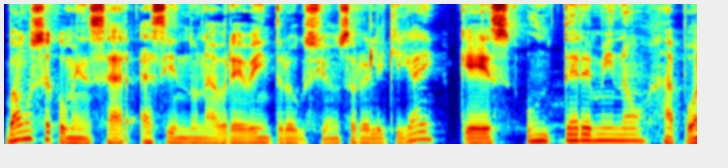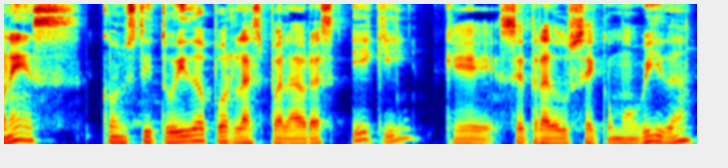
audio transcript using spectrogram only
Vamos a comenzar haciendo una breve introducción sobre el Ikigai, que es un término japonés constituido por las palabras Iki, que se traduce como vida,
